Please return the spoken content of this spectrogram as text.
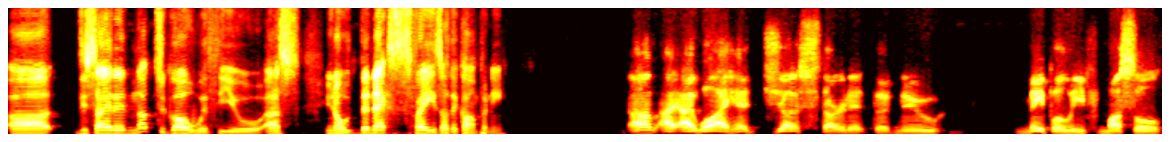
uh, decided not to go with you as you know the next phase of the company? Um, I, I well, I had just started the new Maple Leaf Muscle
